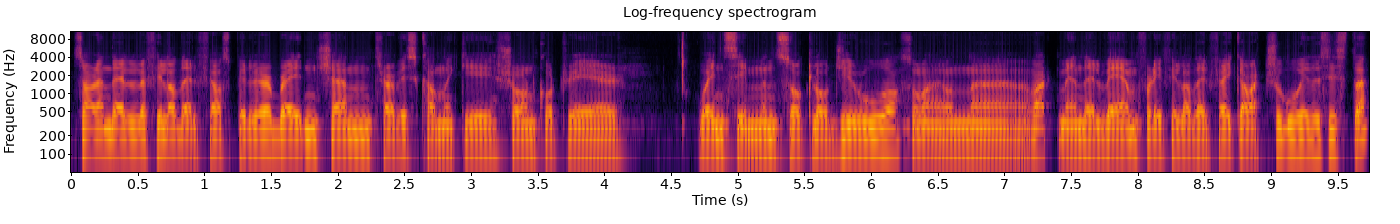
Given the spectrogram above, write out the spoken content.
Så er det en del Philadelphia-spillere. Braden Chen, Travis Connicky, Sean Cotrier, Wayne Simmons og Claude Giroux, som har uh, eh, vært med en del VM fordi Philadelphia ikke har vært så gode i det siste.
